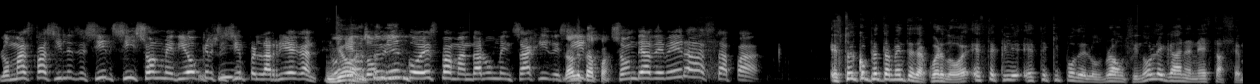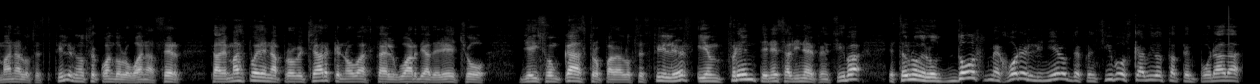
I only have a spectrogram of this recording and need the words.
Lo más fácil es decir, sí, son mediocres Sí. y siempre la riegan. Yo- el domingo es para mandar un mensaje y decir, son de a de veras, tapa. Estoy completamente de acuerdo. ¿eh? Este, este equipo de los Browns, si no le ganan esta semana a los Steelers, no sé cuándo lo van a hacer. Además pueden aprovechar que no va a estar el guardia derecho Jason Castro para los Steelers y enfrente en esa línea defensiva está uno de los dos mejores linieros defensivos que ha habido esta temporada.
